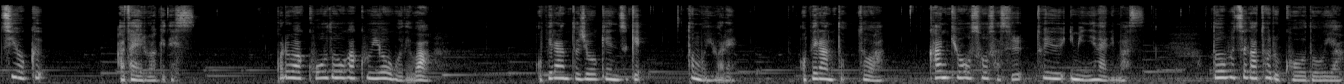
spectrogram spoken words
強く与えるわけです。これは行動学用語ではオペラント条件付けとも言われオペラントとは環境を操作するという意味になります。動物が取る行動や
